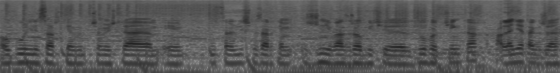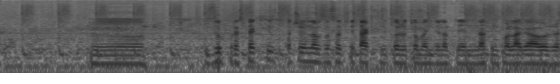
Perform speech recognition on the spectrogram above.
ogólnie z Arkiem przemyślałem i postanowiliśmy z Arkiem żniwa zrobić e, w dwóch odcinkach, ale nie tak, że mm, z dwóch perspektyw, znaczy no w zasadzie tak, tylko że to będzie na tym, na tym polegało, że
